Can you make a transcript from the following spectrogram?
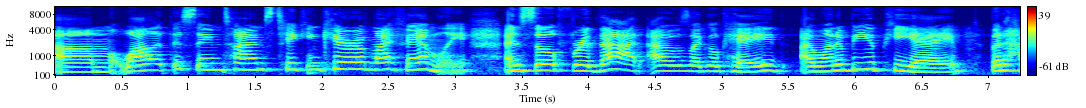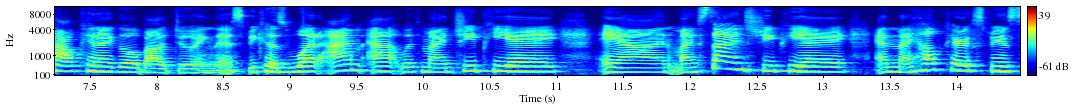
um, while at the same time taking care of my family. And so for that, I was like, okay, I want to be a PA, but how can I go about doing this? Because what I'm at with my GPA and my science GPA and my healthcare experience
